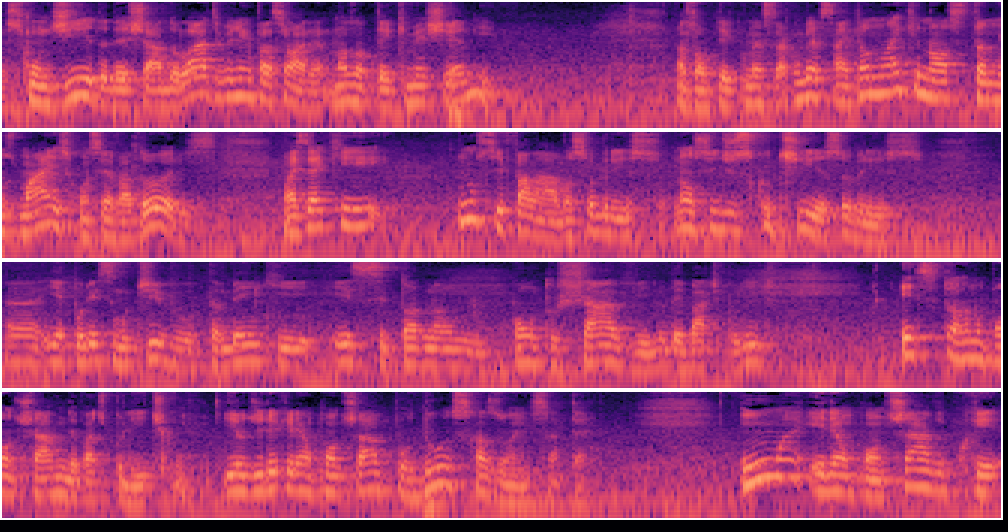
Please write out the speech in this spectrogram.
escondida, deixado lá, depois a gente fala assim, olha, nós vamos ter que mexer ali. Nós vamos ter que começar a conversar. Então não é que nós estamos mais conservadores, mas é que não se falava sobre isso, não se discutia sobre isso. Uh, e é por esse motivo também que esse se torna um ponto-chave no debate político? Esse se torna um ponto-chave no debate político. E eu diria que ele é um ponto-chave por duas razões até. Uma, ele é um ponto-chave porque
